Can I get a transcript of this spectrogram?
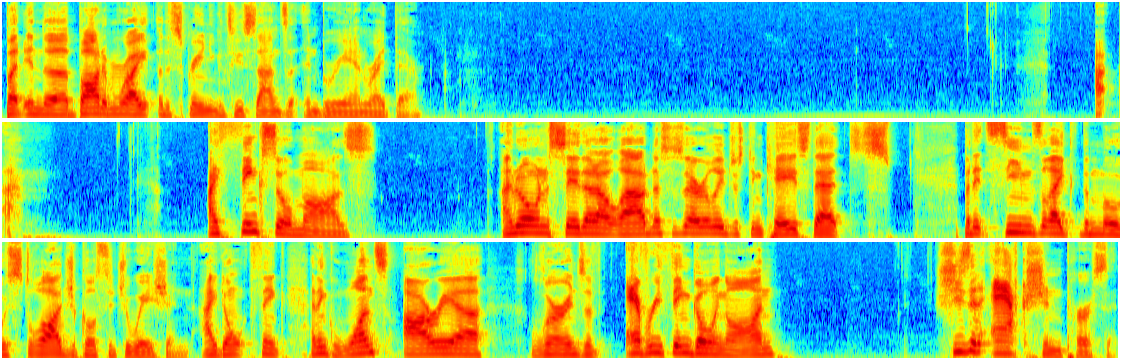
but in the bottom right of the screen, you can see Sansa and Brienne right there. I, I think so, Moz. I don't want to say that out loud necessarily, just in case that's. But it seems like the most logical situation. I don't think. I think once Arya learns of everything going on, she's an action person.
